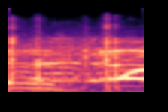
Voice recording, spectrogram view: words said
done.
